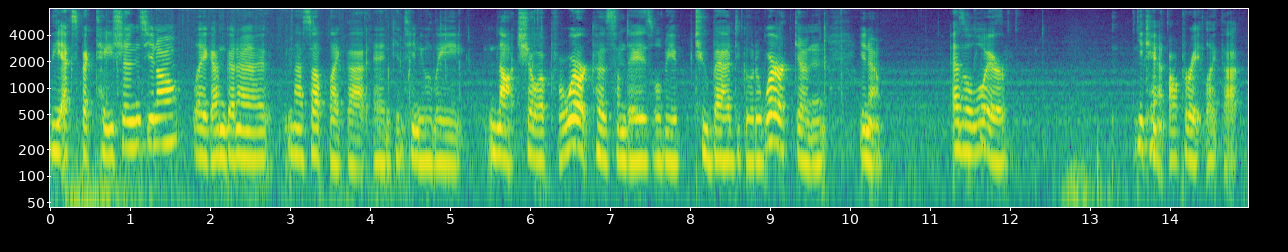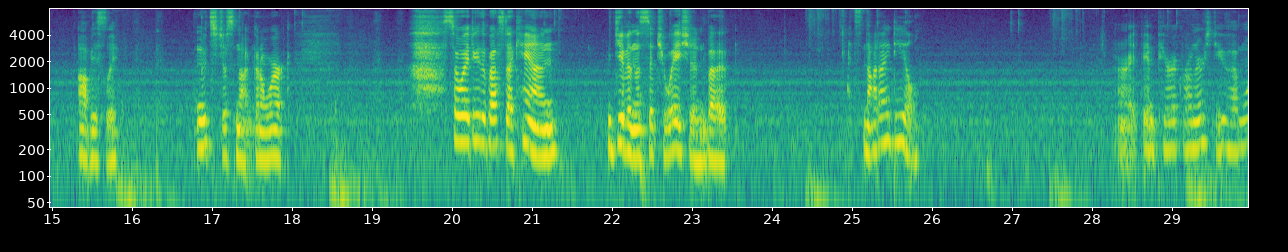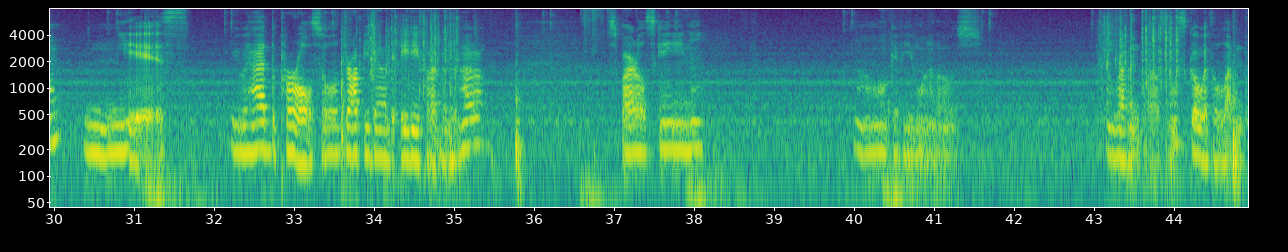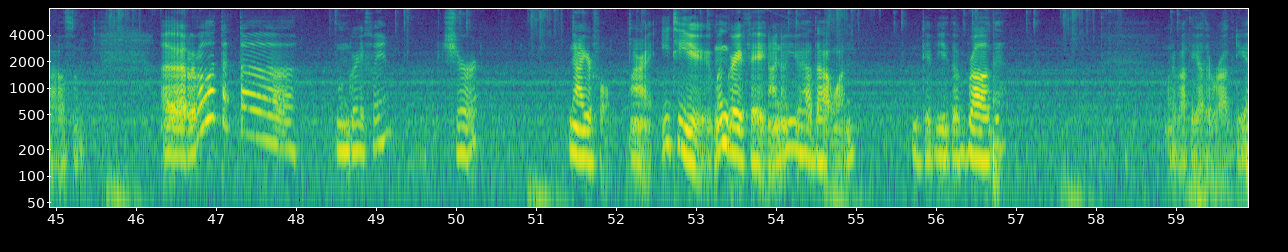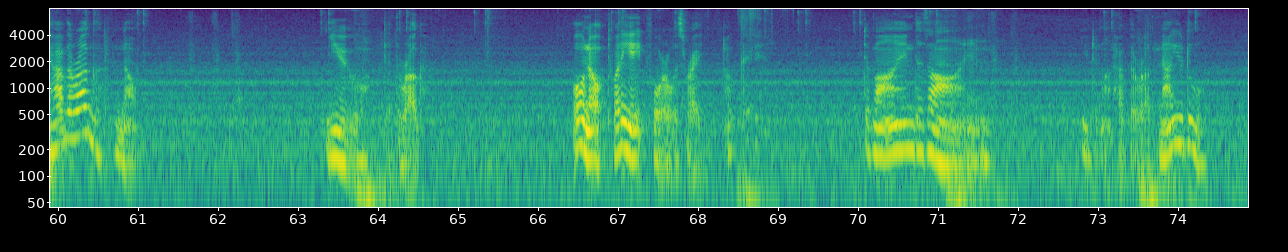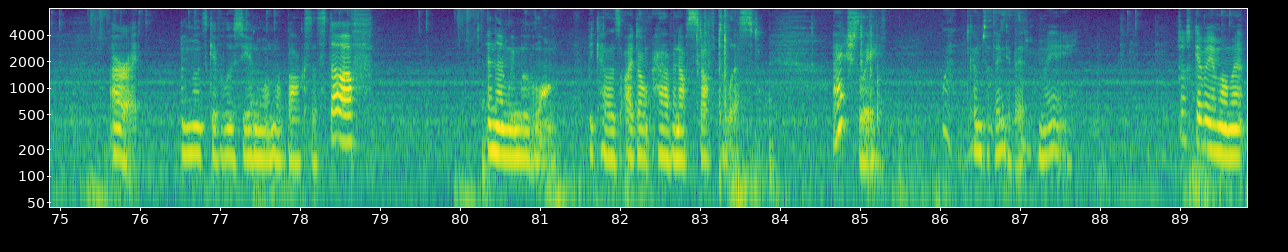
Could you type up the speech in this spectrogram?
the expectations, you know? Like I'm gonna mess up like that and continually not show up for work because some days will be too bad to go to work and, you know, as a lawyer, you can't operate like that, obviously. It's just not gonna work. So I do the best I can given the situation, but it's not ideal. All right, Vampiric Runners, do you have one? Yes. You had the Pearl, so we'll drop you down to 8,500. Spiral Skein. I'll give you one of those. 11,000. Let's go with 11,000. Uh, Moongrave Fane? Sure. Now you're full. All right, ETU, Moongrave Fane. I know you had that one. We'll give you the rug. What about the other rug? Do you have the rug? No. You get the rug. Oh no, 28-4 was right. Okay. Divine Design. You do not have the rug. Now you do. Alright. And let's give Lucian one more box of stuff. And then we move along. Because I don't have enough stuff to list. Actually, come to think of it, me. Just give me a moment.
